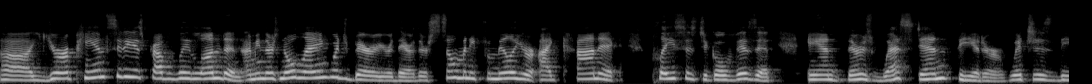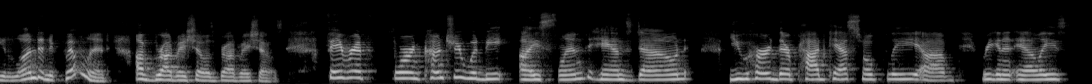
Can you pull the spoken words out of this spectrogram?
uh, European city is probably London. I mean, there's no language barrier there. There's so many familiar, iconic places to go visit. And there's West End Theater, which is the London equivalent of Broadway shows, Broadway shows. Favorite foreign country would be Iceland, hands down. You heard their podcast, hopefully, uh, Regan and Allie's.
